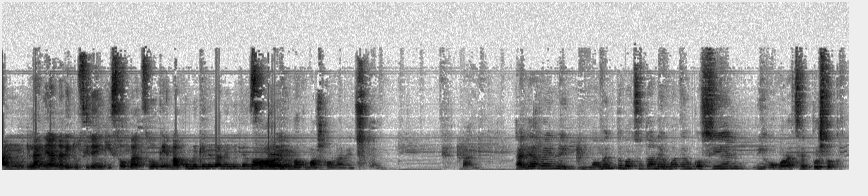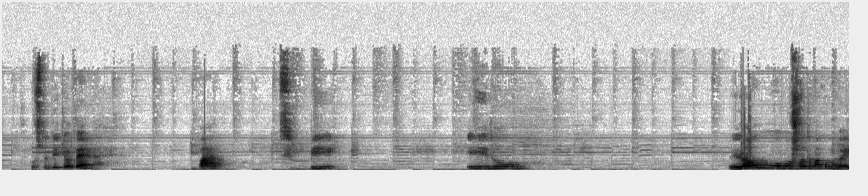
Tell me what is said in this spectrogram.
han lanean aritu ziren gizon batzuk, emakumek ere lan egiten bai, zuten? Bai, emakume asko lan egiten zuten. Bai. Tailarren momentu batzutan egon egonko ziren, ni gogoratzen, puestok ikusten ditut, eh? Bat, bi, iru... Lau bost bat emakume bai.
